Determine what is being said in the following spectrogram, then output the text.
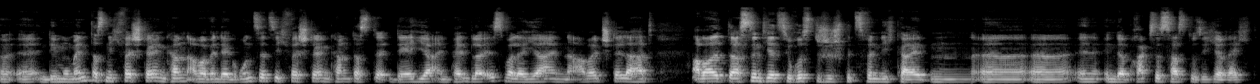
äh, in dem Moment das nicht feststellen kann, aber wenn der grundsätzlich feststellen kann, dass der, der hier ein Pendler ist, weil er hier eine Arbeitsstelle hat, aber das sind jetzt juristische Spitzfindigkeiten. Äh, in, in der Praxis hast du sicher recht.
